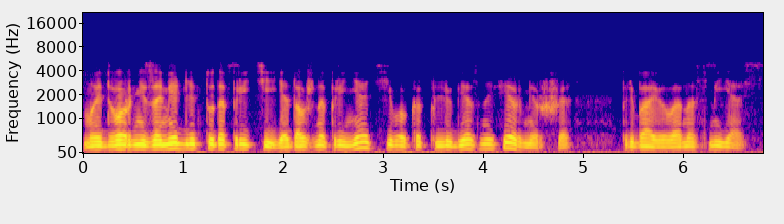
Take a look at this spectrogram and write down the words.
Мой двор не замедлит туда прийти. Я должна принять его, как любезная фермерша», — прибавила она, смеясь.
